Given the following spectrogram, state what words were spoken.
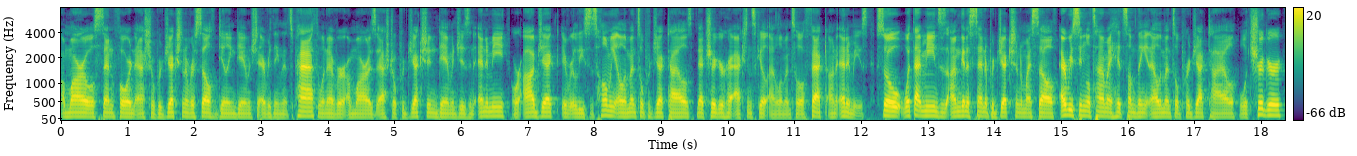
Amara will send forward an astral projection of herself, dealing damage to everything that's path. Whenever Amara's astral projection damages an enemy or object, it releases homing elemental projectiles that trigger her action skill elemental effect on enemies. So what that means is I'm going to send a projection of myself every single time I hit something, an elemental projectile will trigger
